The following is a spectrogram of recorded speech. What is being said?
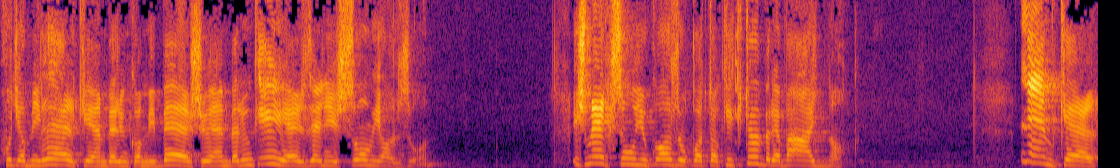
hogy a mi lelki emberünk, a mi belső emberünk éhezzen és szomjazzon. És megszóljuk azokat, akik többre vágynak. Nem kell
